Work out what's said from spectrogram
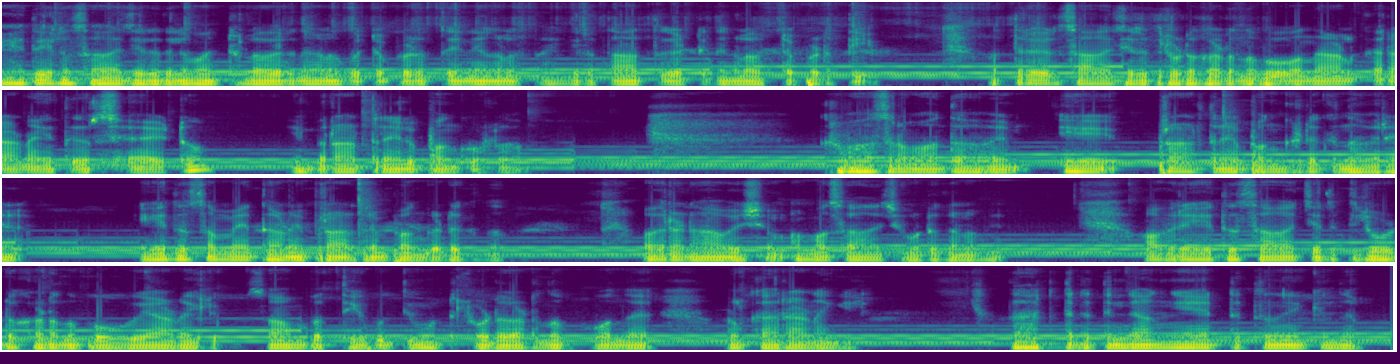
ഏതെങ്കിലും സാഹചര്യത്തിൽ മറ്റുള്ളവർ നിങ്ങളെ കുറ്റപ്പെടുത്തി നിങ്ങൾ ഭയങ്കര താത്ത് കെട്ടി നിങ്ങളെ ഒറ്റപ്പെടുത്തി അത്തരം ഒരു സാഹചര്യത്തിലൂടെ കടന്നു പോകുന്ന ആൾക്കാരാണെങ്കിൽ തീർച്ചയായിട്ടും ഈ പ്രാർത്ഥനയിൽ പങ്കുകൊള്ളുക. കൃപാസന മാതാവ് ഈ പ്രാർത്ഥനയിൽ പങ്കെടുക്കുന്നവരെ ഏത് സമയത്താണ് ഈ പ്രാർത്ഥന പങ്കെടുക്കുന്നത്? അവരുടെ ആവശ്യം അമ്മ സാധിച്ചു കൊടുക്കണമേ. അവരേത് സാഹചര്യത്തിലൂടെ കടന്നു പോവുകയാണെങ്കിലും സാമ്പത്തിക ബുദ്ധിമുട്ടിലൂടെ കടന്നു പോകുന്ന ആൾക്കാരാണെങ്കിലും ദാരിദ്ര്യത്തിന്റെ അങ്ങേയറ്റത്ത് നിൽക്കുന്ന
